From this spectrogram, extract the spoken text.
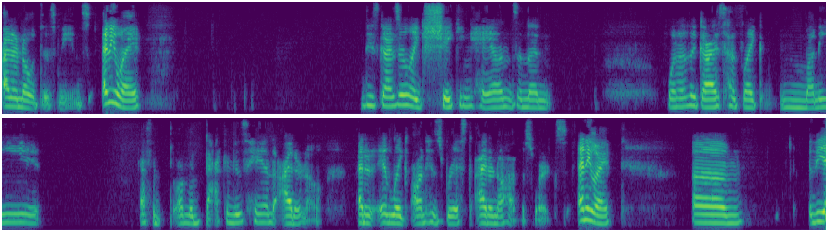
I don't know what this means. Anyway, these guys are like shaking hands, and then one of the guys has like money the, on the back of his hand. I don't know. I don't and like on his wrist. I don't know how this works. Anyway, um, the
